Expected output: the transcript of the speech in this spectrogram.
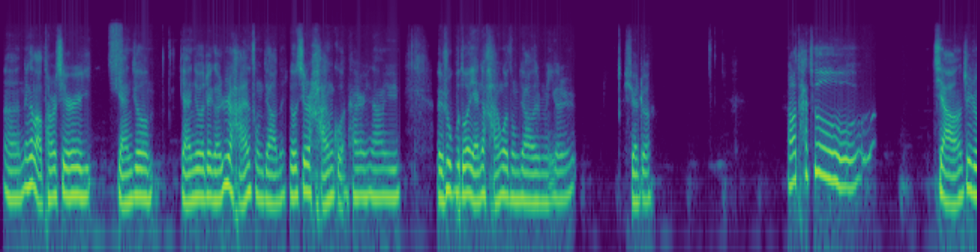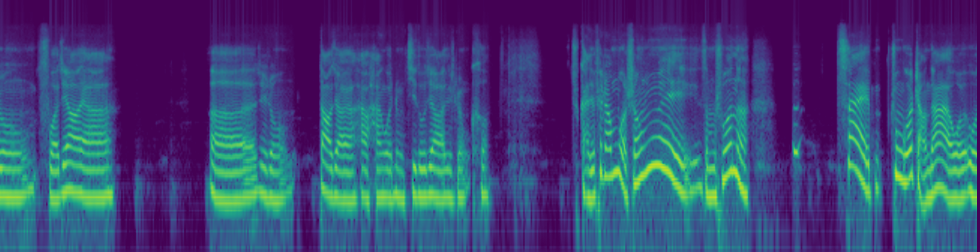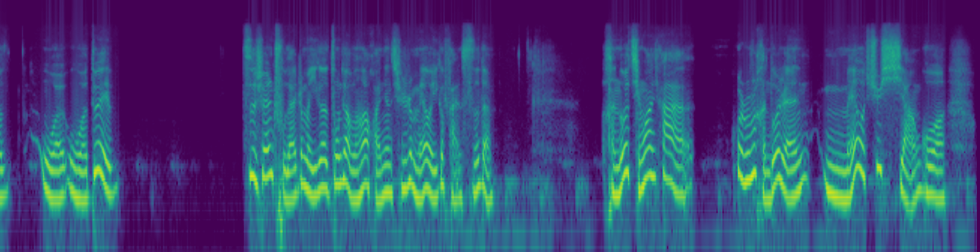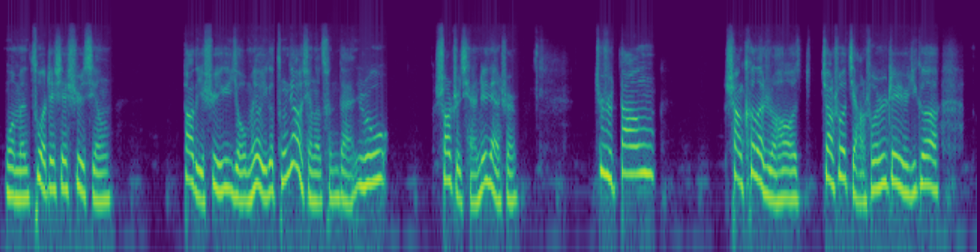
呃，那个老头其实研究研究这个日韩宗教的，尤其是韩国，他是相当于为数不多研究韩国宗教的这么一个学者。然后他就讲这种佛教呀，呃，这种道教呀，还有韩国这种基督教的这种课。就感觉非常陌生，因为怎么说呢，在中国长大，我我我我对自身处在这么一个宗教文化环境，其实没有一个反思的。很多情况下，或者说很多人，你没有去想过，我们做这些事情到底是一个有没有一个宗教性的存在？例如烧纸钱这件事儿，就是当。上课的时候，教授讲说是这是一个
